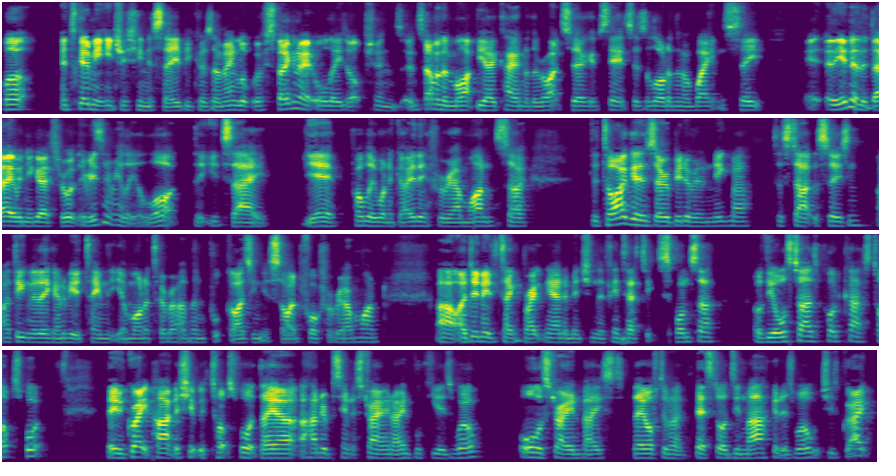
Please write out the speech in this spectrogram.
Well, it's going to be interesting to see because I mean, look, we've spoken about all these options, and some of them might be okay under the right circumstances. A lot of them are wait and see. At the end of the day, when you go through it, there isn't really a lot that you'd say, yeah, probably want to go there for round one. So the Tigers are a bit of an enigma to start the season. I think that they're going to be a team that you monitor rather than put guys in your side for for round one. Uh, I do need to take a break now to mention the fantastic sponsor of the All Stars podcast, Top Sport. Been a great partnership with Top Sport. They are 100% Australian owned bookie as well, all Australian based. They often have best odds in market as well, which is great.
